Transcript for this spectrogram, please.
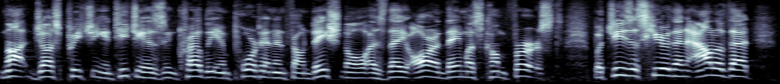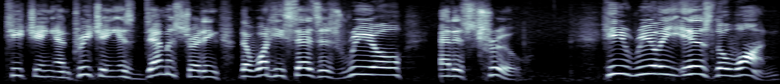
Not just preaching and teaching as incredibly important and foundational as they are, and they must come first. But Jesus here, then, out of that teaching and preaching, is demonstrating that what he says is real and is true. He really is the one,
